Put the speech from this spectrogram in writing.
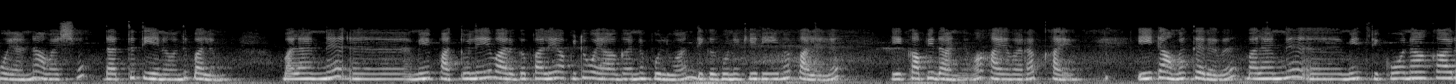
හොයන්න අවශ්‍ය දත්ත තියෙනවද බලමු. බලන්න මේ පතුලේ වර්ගඵලය අපිට හොයාගන්න පුළුවන් දිගගුණ කිරීම පළල. ඒක අපි දන්නවා 6 වරක් 6. ඊට අමතරව බලන්න මේ ත්‍රිකෝණාකාර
